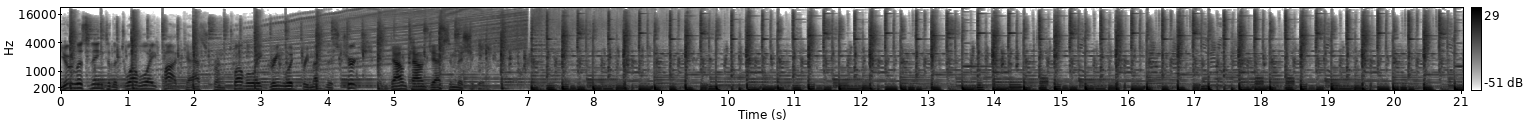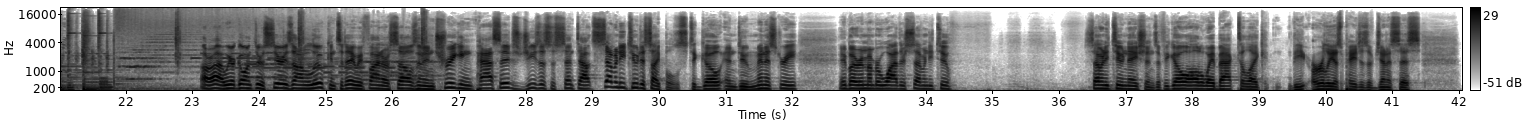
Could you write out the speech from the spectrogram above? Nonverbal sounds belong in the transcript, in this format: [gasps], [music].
You're listening to the 1208 podcast from 1208 Greenwood Free Methodist Church in downtown Jackson, Michigan. All right, we are going through a series on Luke, and today we find ourselves in an intriguing passage. Jesus has sent out 72 disciples to go and do ministry. Anybody remember why there's 72? 72 nations. If you go all the way back to like the earliest pages of Genesis,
